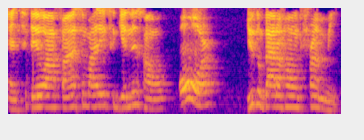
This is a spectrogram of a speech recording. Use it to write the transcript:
until I find somebody to get in this home, or you can buy the home from me.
